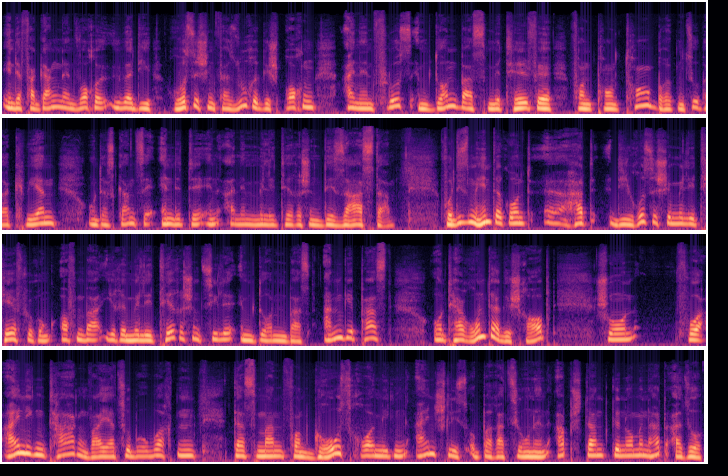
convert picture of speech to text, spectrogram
in der vergangenen Woche über die russischen Versuche gesprochen, einen Fluss im Donbass mithilfe von Pontonbrücken zu überqueren und das Ganze endete in einem militärischen Desaster. Vor diesem Hintergrund äh, hat die russische Militärführung offenbar ihre militärischen Ziele im Donbass angepasst und heruntergeschraubt. Schon Vor einigen Tagen war ja zu beobachten, dass man von großräumigen Einschließoperationen Abstand genommen hat, also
